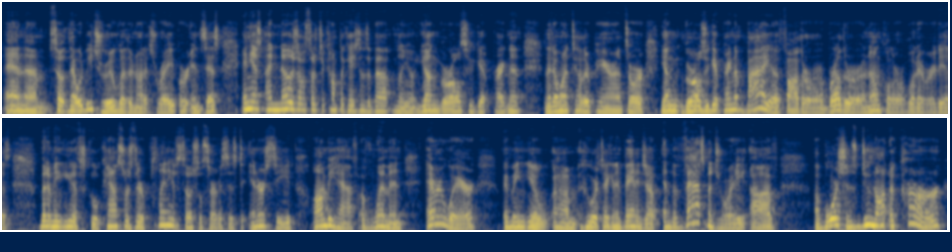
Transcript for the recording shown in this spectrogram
And um, so that would be true whether or not it's rape or incest. And yes, I know there's all sorts of complications about you know, young girls who get pregnant and they don't want to tell their parents, or young girls who get pregnant by a father or a brother or an uncle or whatever it is. But I mean, you have school counselors, there are plenty of social services to intercede on behalf behalf of women everywhere. I mean, you know, um, who are taken advantage of, and the vast majority of abortions do not occur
